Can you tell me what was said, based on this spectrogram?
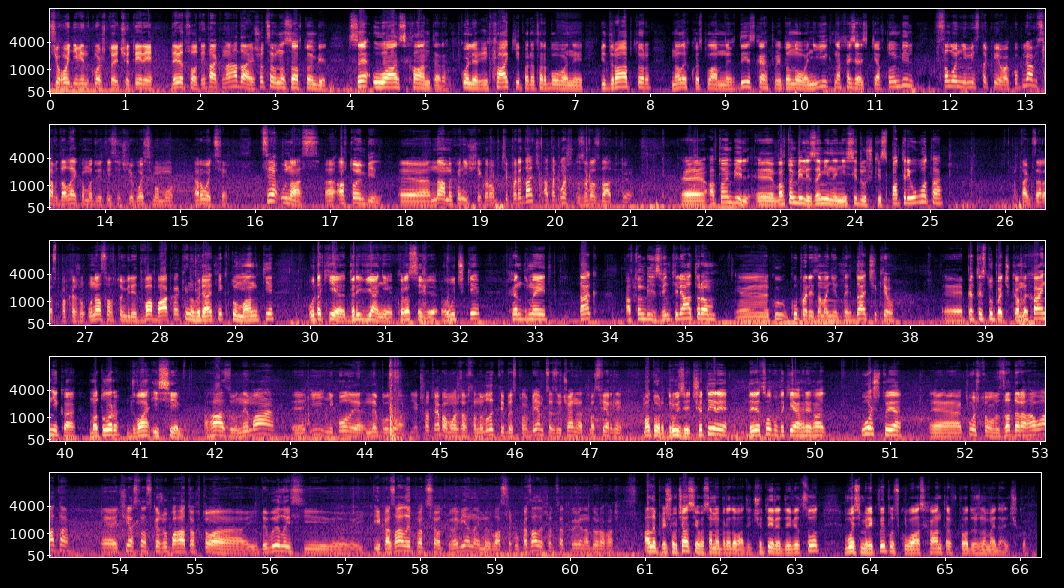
Сьогодні він коштує 4900. І так, нагадаю, що це в нас за автомобіль? Це УАЗ Hunter. Кольорі хакі, перефарбований під раптор, на легкосплавних дисках, притоновані вікна, хазяйський автомобіль. В салоні міста Києва куплявся в далекому 2008 році. Це у нас е, автомобіль е, на механічній коробці передач, а також з роздаткою. Е, Автомобіль, в автомобілі замінені сідушки з Патріота. Так, зараз покажу. У нас в автомобілі два бака, кінгурятник, туманки. Отакі дерев'яні красиві ручки, хендмейд. Так? Автомобіль з вентилятором, е, купа різноманітних датчиків, е, п'ятиступочка механіка, мотор 2,7. Газу нема е, і ніколи не було. Якщо треба, можна встановити без проблем. Це звичайно атмосферний мотор. Друзі, 4900 такий агрегат коштує. Коштував задороговато. Е, Чесно скажу, багато хто е, і дивились, і, і, казали про це откровенно, і ми власнику казали, що це откровенно дорого. Але прийшов час його саме продавати. 4900, 8 рік випуску, УАЗ Хантер в продажу на майданчику.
